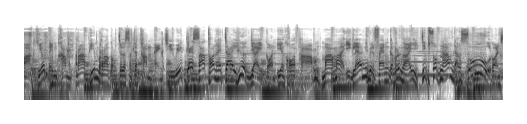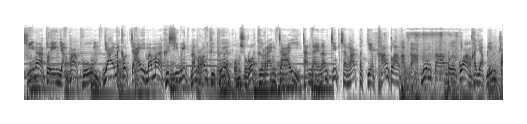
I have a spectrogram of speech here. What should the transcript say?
ปากเคี้ยวเต็มคำตราพิมพ์ราวกับเจอสัจธรรมแห่งชีวิต ยายสาถอนหายใจเฮือกใหญ่ก่อนเอียงคอถาม มาม่าอีกแล้วนี่เป็นแฟนกันหรือไง จิบสดน้ำดังสู้ ก่อนชี้หน้าตัวเองอย่างภาคภูมิ ยายไม่เข้าใจมาม่าคือชีวิตน้ำร้อนคือเพื่อนผงชูรสคือแรงใจ ทันใดนั้นจิบชะงักตะเกียบค้างกลางอากาศดวงตาเบิกกว้างขยับลิ้นไป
